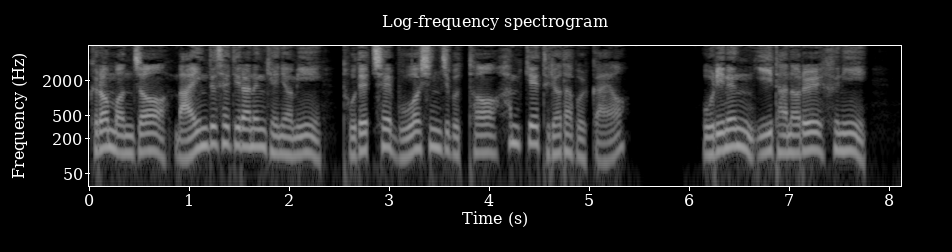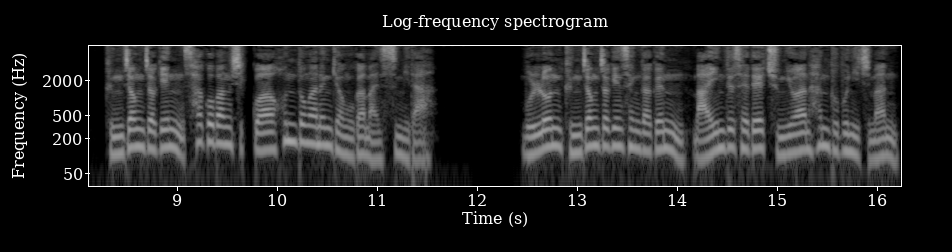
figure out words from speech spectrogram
그럼 먼저 마인드셋이라는 개념이 도대체 무엇인지부터 함께 들여다볼까요? 우리는 이 단어를 흔히 긍정적인 사고방식과 혼동하는 경우가 많습니다. 물론 긍정적인 생각은 마인드셋의 중요한 한 부분이지만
